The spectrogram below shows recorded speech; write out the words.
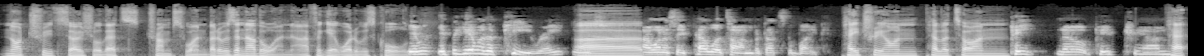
Not Truth Social. That's Trump's one, but it was another one. I forget what it was called. It, it began with a P, right? Was, uh, I want to say Peloton, but that's the bike. Patreon, Peloton. Pa- no, Patreon. Pa-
